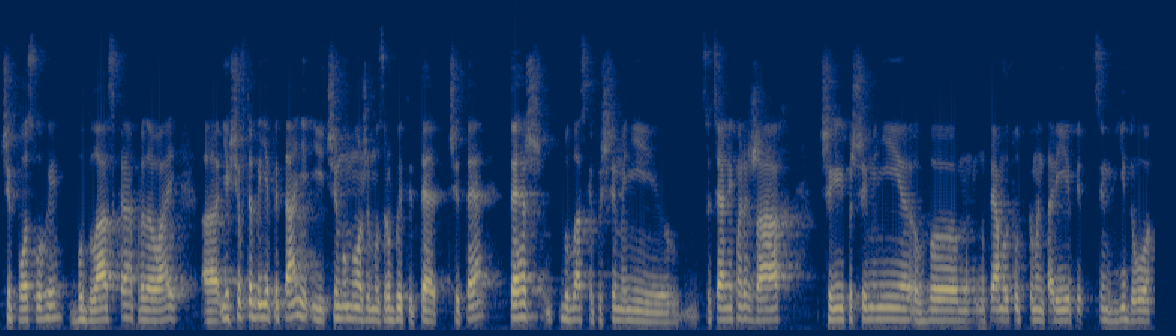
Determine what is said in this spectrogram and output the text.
чи послуги, будь ласка, продавай. Е, якщо в тебе є питання, і чи ми можемо зробити те чи те, теж, будь ласка, пиши мені в соціальних мережах. Чи пиши мені в прямо тут коментарі під цим відео.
